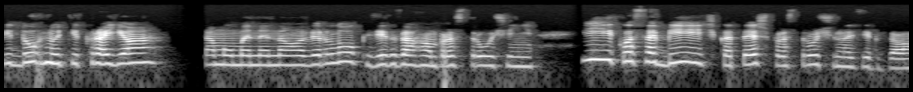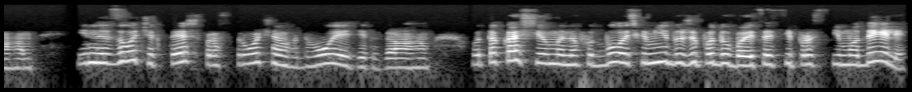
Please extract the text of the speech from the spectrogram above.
підогнуті края. Там у мене на оверлок зігзагом прострочені. І кособієчка теж прострочена зігзагом. І низочок теж прострочен вдвоє зігзагом. Отака ще в мене футболочка. Мені дуже подобаються ці прості моделі.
